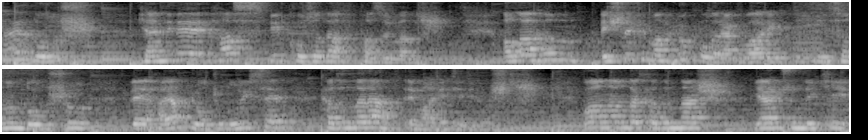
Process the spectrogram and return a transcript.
Her doğuş kendine has bir kozada hazırlanır. Allah'ın eşrefi mahluk olarak var ettiği insanın doğuşu ve hayat yolculuğu ise kadınlara emanet edilmiştir. Bu anlamda kadınlar yeryüzündeki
